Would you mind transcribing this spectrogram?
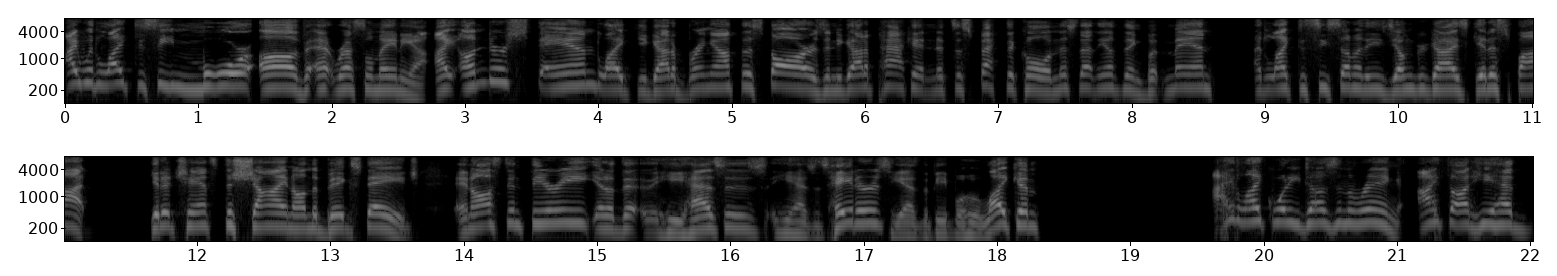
I would like to see more of at WrestleMania. I understand like you got to bring out the stars and you got to pack it and it's a spectacle and this that and the other thing, but man, I'd like to see some of these younger guys get a spot get a chance to shine on the big stage. And Austin Theory, you know, the, he has his he has his haters, he has the people who like him. I like what he does in the ring. I thought he had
